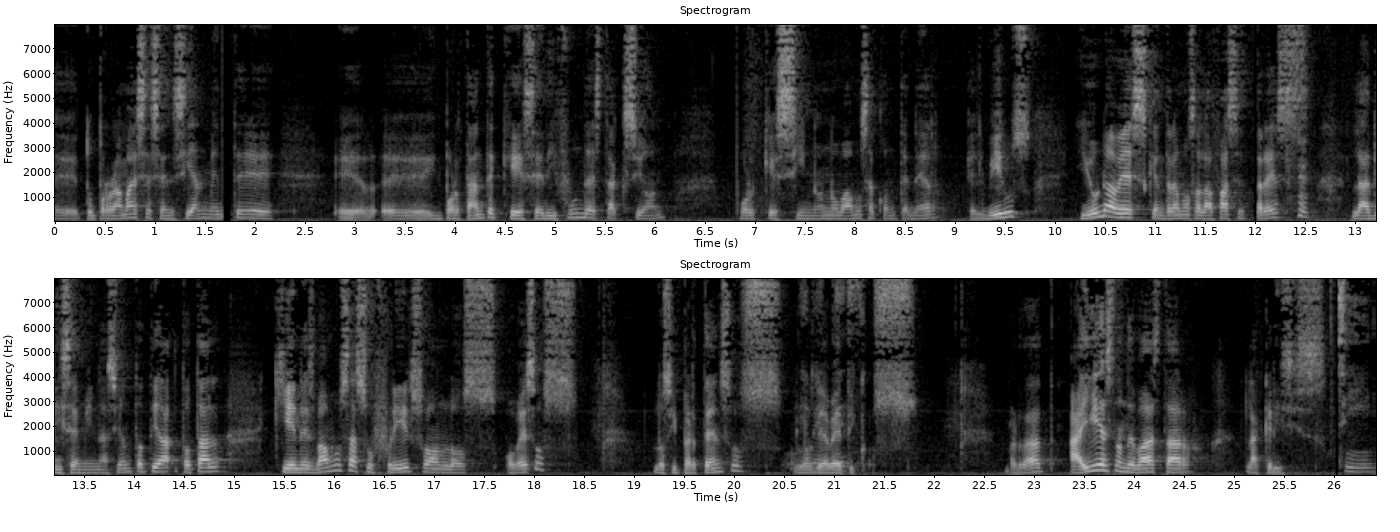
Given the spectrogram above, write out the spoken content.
eh, tu programa es esencialmente eh, importante que se difunda esta acción porque si no, no vamos a contener el virus y una vez que entramos a la fase 3, la diseminación total, quienes vamos a sufrir son los obesos, los hipertensos, los diabéticos, ¿verdad? Ahí es donde va a estar la crisis. Sí.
